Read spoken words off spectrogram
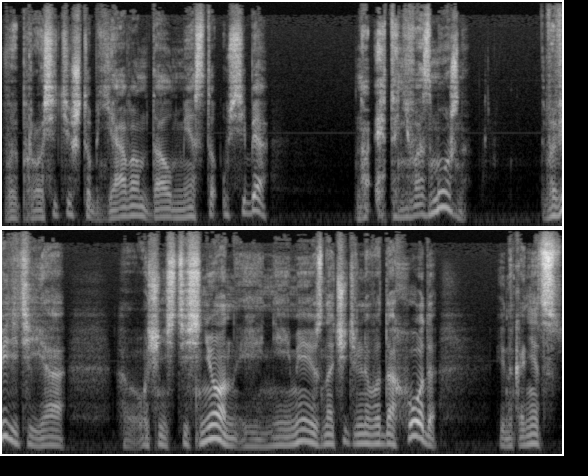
вы просите, чтобы я вам дал место у себя. Но это невозможно. Вы видите, я очень стеснен и не имею значительного дохода. И, наконец,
